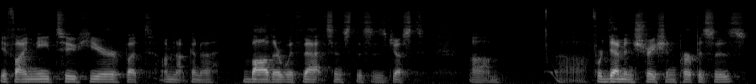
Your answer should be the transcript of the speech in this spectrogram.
if I need to here, but I'm not going to bother with that since this is just um, uh, for demonstration purposes.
